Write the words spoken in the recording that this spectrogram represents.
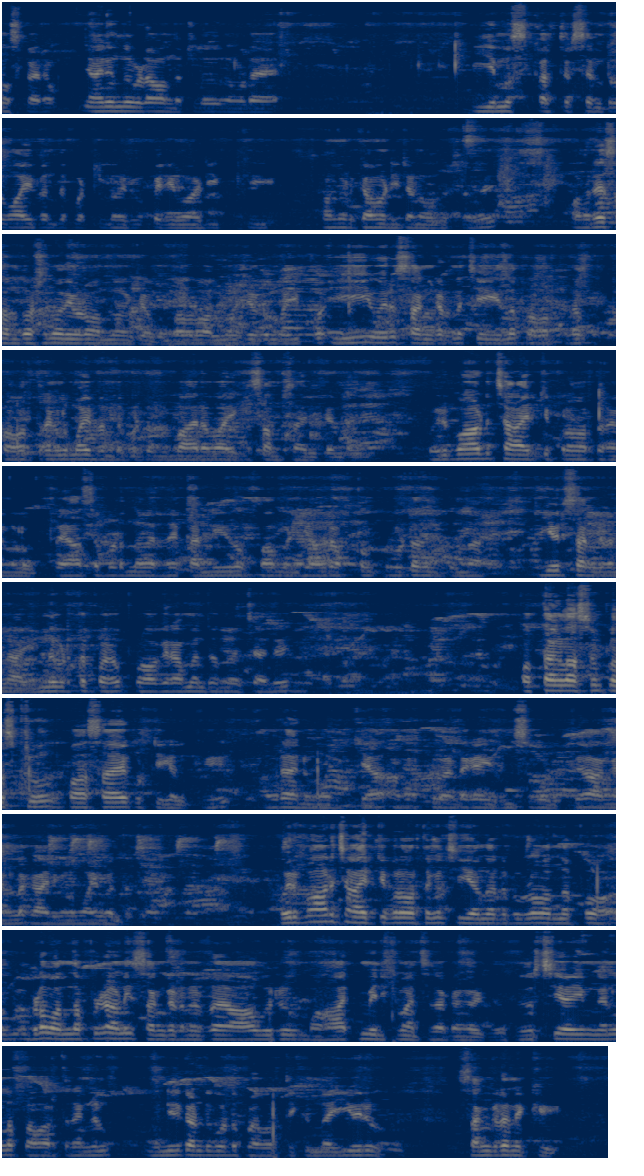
നമസ്കാരം. ഞാനിന്ന് ഇവിടെ വന്നിട്ടുള്ളത് നമ്മുടെ ഇ എം എസ് കൾച്ചർ സെന്ററുമായി ബന്ധപ്പെട്ടുള്ള ഒരു പരിപാടിക്ക് പങ്കെടുക്കാൻ വേണ്ടിയിട്ടാണ് വന്നിട്ടുള്ളത്. വളരെ സന്തോഷം തോന്നി ഇവിടെ വന്നു നോക്കി നോക്കുമ്പോൾ അവിടെ വന്നു നോക്കി നോക്കുമ്പോൾ ഇപ്പോൾ ഈ ഒരു സംഘടന ചെയ്യുന്ന പ്രവർത്തന പ്രവർത്തനങ്ങളുമായി ബന്ധപ്പെട്ട് ഭാരവാഹിക്ക് സംസാരിക്കേണ്ടത്. ഒരുപാട് ചാരിറ്റി പ്രവർത്തനങ്ങളും പ്രയാസപ്പെടുന്നവരുടെ കണ്ണീരൊപ്പാൻ വേണ്ടി അവരൊപ്പം കൂട്ട നിൽക്കുന്ന ഈ ഒരു സംഘടന. ഇന്നിവിടുത്തെ പ്രോഗ്രാം എന്തെന്ന് വെച്ചാൽ പത്താം ക്ലാസ്സും പ്ലസ് ടു പാസ്സായ കുട്ടികൾക്ക് അവരെ അനുമോദിക്കുക അവർക്ക് വേണ്ട ഗൈഡൻസ് കൊടുക്കുക അങ്ങനെയുള്ള കാര്യങ്ങളുമായി ബന്ധപ്പെട്ട്. ഒരുപാട് ചാരിറ്റി പ്രവർത്തനങ്ങൾ ചെയ്യാൻ പറഞ്ഞപ്പോൾ ഇവിടെ വന്നപ്പോൾ ഇവിടെ വന്നപ്പോഴാണ് ഈ സംഘടനയുടെ ആ ഒരു മഹാത്മ്യം എനിക്ക് മനസ്സിലാക്കാൻ കഴിഞ്ഞത്. തീർച്ചയായും ഇങ്ങനെയുള്ള പ്രവർത്തനങ്ങൾ മുന്നിൽ കണ്ടുകൊണ്ട് പ്രവർത്തിക്കുന്ന ഈ ഒരു സംഘടനയ്ക്ക്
